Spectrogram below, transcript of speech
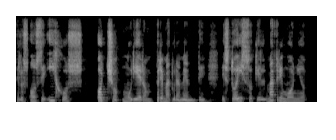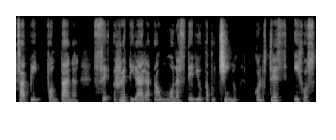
De los once hijos, ocho murieron prematuramente. Esto hizo que el matrimonio Zapi Fontana se retirara a un monasterio capuchino con los tres hijos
